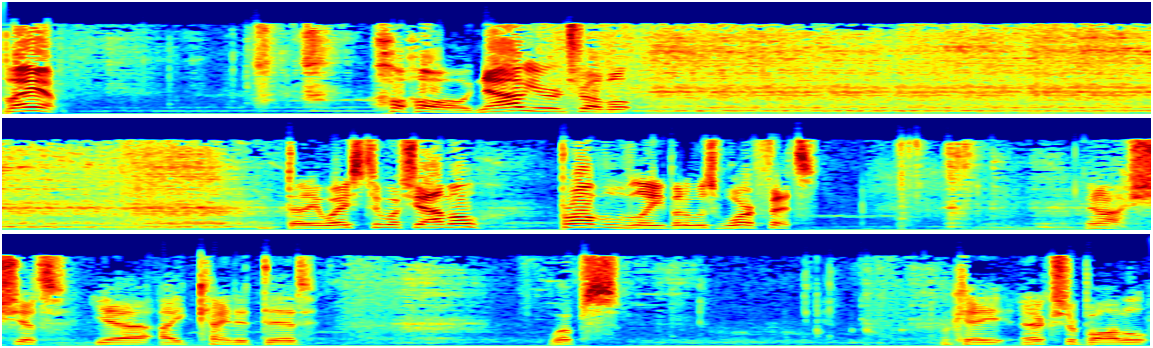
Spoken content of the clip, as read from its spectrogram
BAM! Oh, now you're in trouble. Did I waste too much ammo? Probably, but it was worth it. Ah, shit. Yeah, I kinda did. Whoops. Okay, extra bottle.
